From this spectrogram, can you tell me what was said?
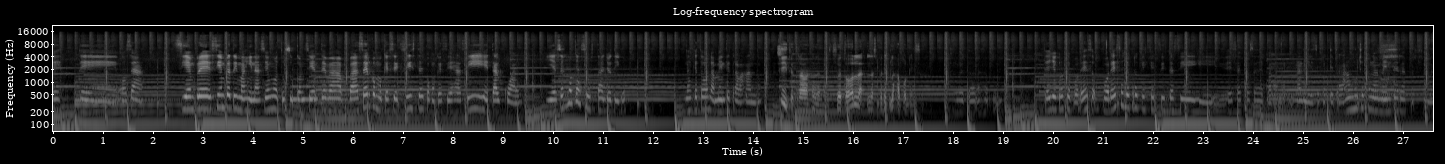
Este o sea siempre siempre tu imaginación o tu subconsciente va, va a ser como que si existe como que si es así y tal cual. Y eso es lo que asusta yo digo. Es que todo la mente trabajando. Sí, te trabajan la mente, sobre todo la- las películas japonesas. Entonces yo creo que por eso por eso yo creo que es que existe así esas cosas de paranormal y eso porque trabajan mucho con la mente de las personas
